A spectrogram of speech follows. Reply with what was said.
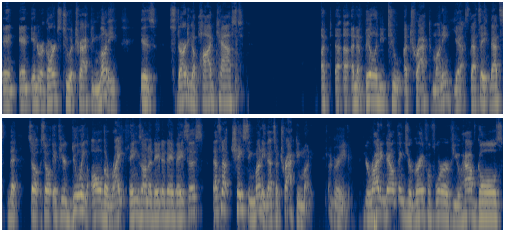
And and in regards to attracting money, is starting a podcast a, a, an ability to attract money? Yes, that's a that's that. So so if you're doing all the right things on a day to day basis, that's not chasing money. That's attracting money. Agreed. You're writing down things you're grateful for, if you have goals,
